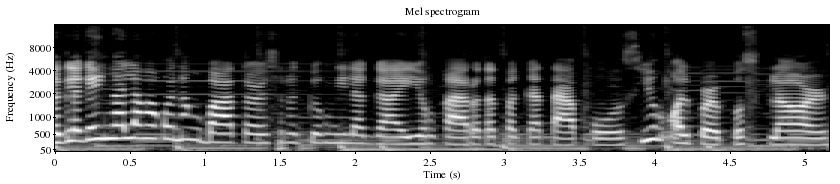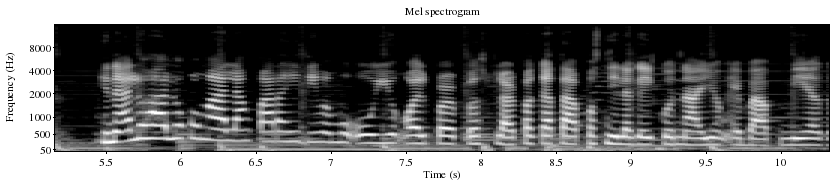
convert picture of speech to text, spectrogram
Naglagay nga lang ako ng butter, sunod kong nilagay yung carrot at pagkatapos yung all-purpose flour. Hinalo-halo ko nga lang para hindi mamuo yung all-purpose flour pagkatapos nilagay ko na yung evap milk.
